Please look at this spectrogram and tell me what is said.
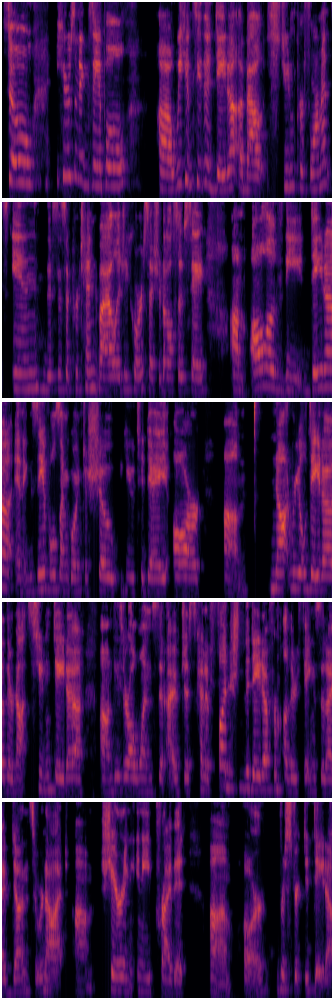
So here's an example. Uh, we can see the data about student performance in, this is a pretend biology course, I should also say. Um, all of the data and examples I'm going to show you today are um, not real data, they're not student data. Um, these are all ones that I've just kind of fudged the data from other things that I've done, so we're not um, sharing any private um, or restricted data.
